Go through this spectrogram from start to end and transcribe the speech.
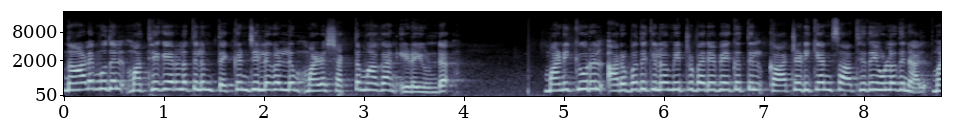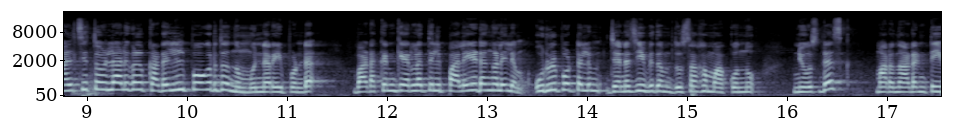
നാളെ മുതൽ മധ്യകേരളത്തിലും തെക്കൻ ജില്ലകളിലും മഴ ശക്തമാകാൻ ഇടയുണ്ട്. മണിക്കൂറിൽ അറുപത് കിലോമീറ്റർ വരെ വേഗത്തിൽ കാറ്റടിക്കാൻ സാധ്യതയുള്ളതിനാൽ മത്സ്യത്തൊഴിലാളികൾ കടലിൽ പോകരുതെന്നും മുന്നറിയിപ്പുണ്ട്. വടക്കൻ കേരളത്തിൽ പലയിടങ്ങളിലും ഉരുൾപൊട്ടലും ജനജീവിതം ദുസ്സഹമാക്കുന്നു. News desk Marunadan T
